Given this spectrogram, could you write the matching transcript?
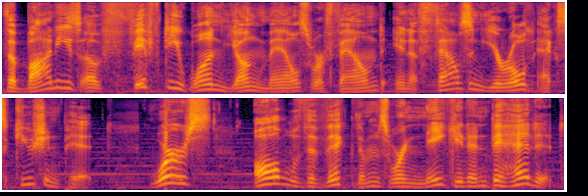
The bodies of 51 young males were found in a thousand year old execution pit. Worse, all of the victims were naked and beheaded.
